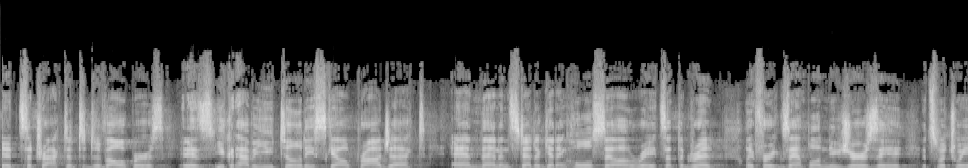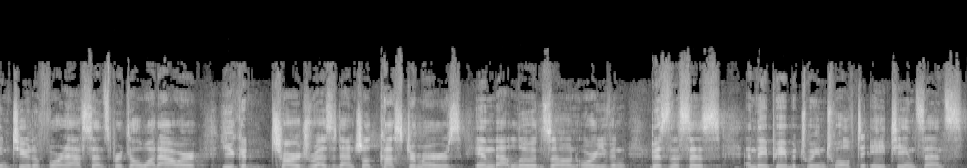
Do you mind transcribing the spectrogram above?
it's attractive to developers is you could have a utility scale project and then instead of getting wholesale rates at the grid, like for example in New Jersey, it's between two to four and a half cents per kilowatt hour, you could charge residential customers in that load zone or even businesses, and they pay between 12 to 18 cents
